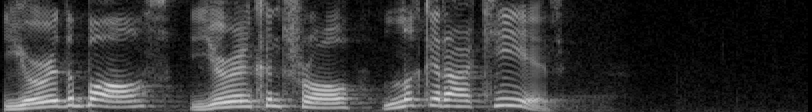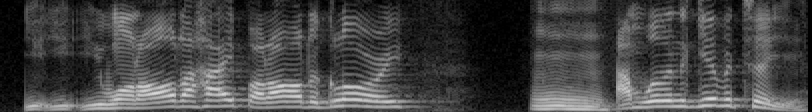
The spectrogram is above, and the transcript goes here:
You're the boss, you're in control. Look at our kids. You, you, you want all the hype or all the glory? Mm. I'm willing to give it to you.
